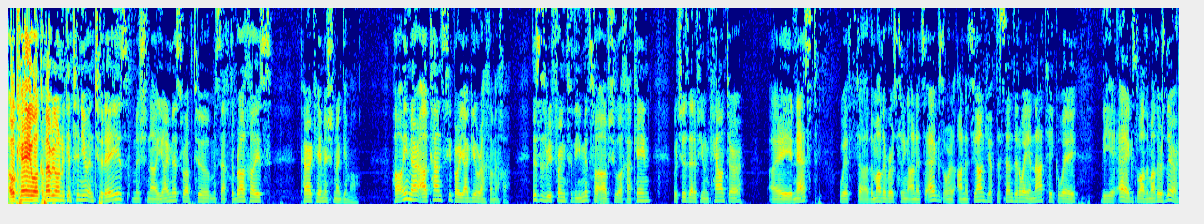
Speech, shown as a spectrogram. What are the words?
Okay, welcome everyone. We continue in today's Mishnah Yomis. We're up to Masech Brachos, Parakeh Mishnah Gimel. Ha'omer al kan sipar yagir rachamecha. This is referring to the mitzvah of Shulach HaKain, which is that if you encounter a nest with uh, the mother bird sitting on its eggs or on its young, you have to send it away and not take away the eggs while the mother is there.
